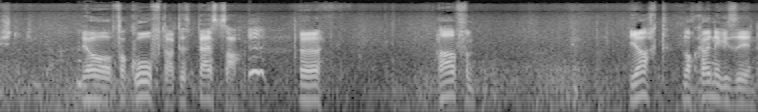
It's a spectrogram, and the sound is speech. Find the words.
ich das wieder. Ja, verkauft hat, ist besser. Äh, Hafen. Yacht, noch keine gesehen.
